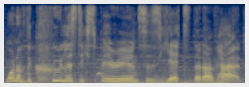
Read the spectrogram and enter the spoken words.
One of the coolest experiences yet that I've had.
